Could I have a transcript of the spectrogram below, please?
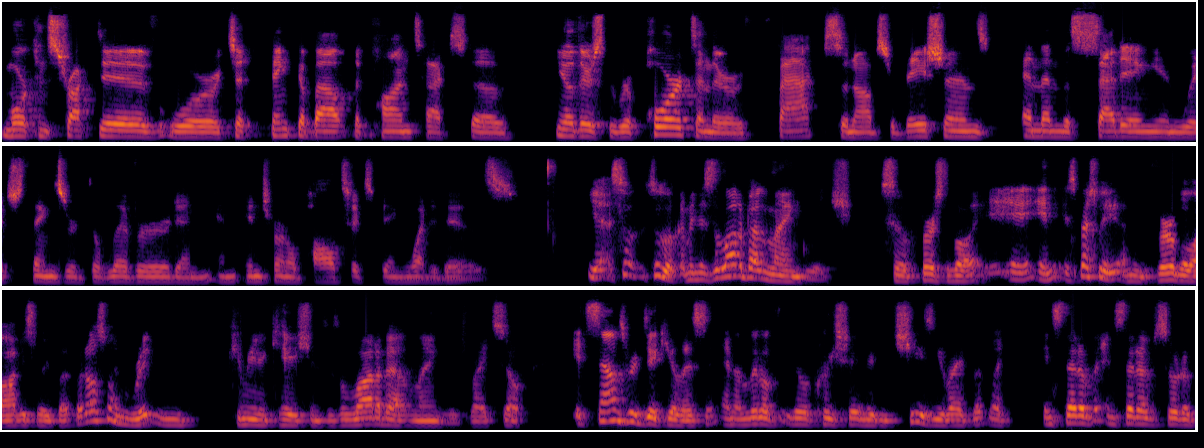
more constructive or to think about the context of you know there's the report and there are facts and observations and then the setting in which things are delivered and, and internal politics being what it is yeah so, so look i mean there's a lot about language so first of all in, especially i mean verbal obviously but but also in written communications there's a lot about language right so it sounds ridiculous and a little little cliche, maybe cheesy, right? But like instead of instead of sort of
